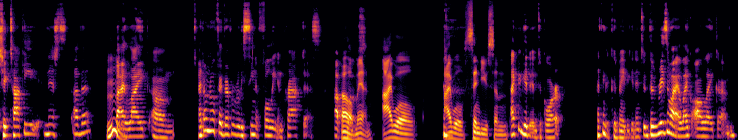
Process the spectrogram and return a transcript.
TikTokiness of it, Mm. but I like um I don't know if I've ever really seen it fully in practice. Up oh close. man, I will, I will send you some. I could get into Gorp. I think I could maybe get into the reason why I like all like um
